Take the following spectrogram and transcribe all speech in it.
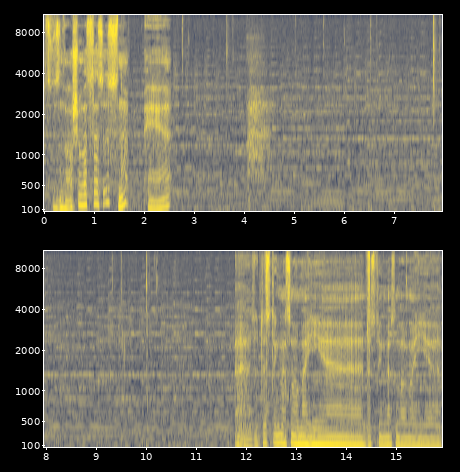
Jetzt wissen wir auch schon, was das ist, ne? Ja. Das Ding lassen wir mal hier. Das Ding lassen wir mal hier.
